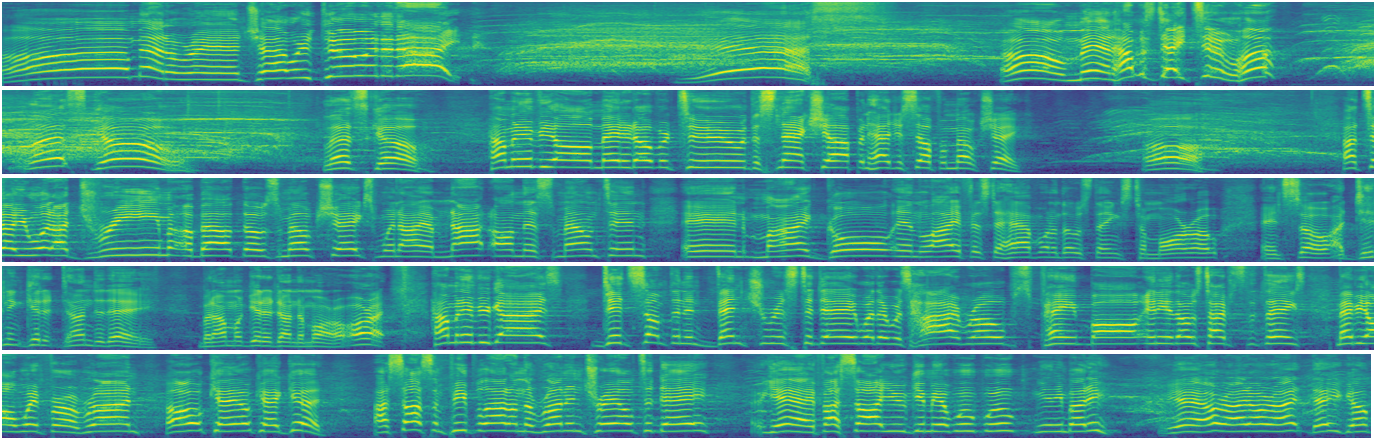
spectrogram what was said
Oh, Meadow Ranch, how we doing tonight? Yes. Oh man, how was day two, huh? Let's go. Let's go. How many of y'all made it over to the snack shop and had yourself a milkshake? Oh. I'll tell you what, I dream about those milkshakes when I am not on this mountain. And my goal in life is to have one of those things tomorrow. And so I didn't get it done today, but I'm going to get it done tomorrow. All right. How many of you guys did something adventurous today, whether it was high ropes, paintball, any of those types of things? Maybe y'all went for a run. Oh, okay, okay, good. I saw some people out on the running trail today. Yeah, if I saw you, give me a whoop whoop. Anybody? Yeah, all right, all right. There you go.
